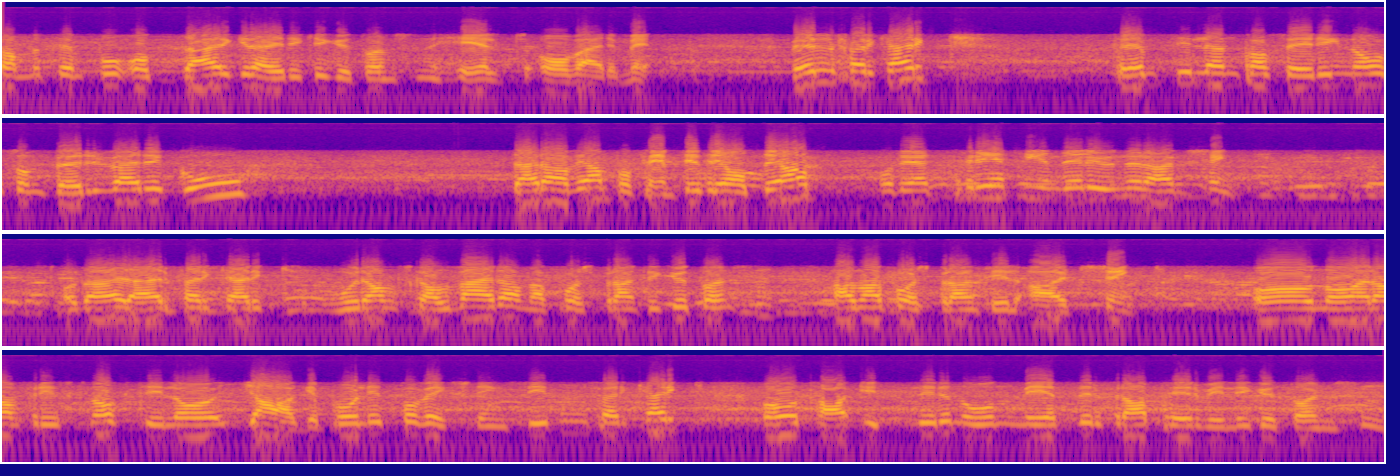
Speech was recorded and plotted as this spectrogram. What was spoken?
samme tempo, og der greier ikke Guttormsen helt å være med. Vel, Ferkerk, frem til en passering nå som bør være god. Der har vi han på 53,80, ja. Og det er tre tiendeler under Arnt Schenk. Og der er Ferkerk hvor han skal være. Han har forsprang til Guttormsen. Han har forsprang til Art Schenk. Og nå er han frisk nok til å jage på litt på vekslingssiden, Ferkerk, og ta ytterligere noen meter fra Per-Willy Guttormsen.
